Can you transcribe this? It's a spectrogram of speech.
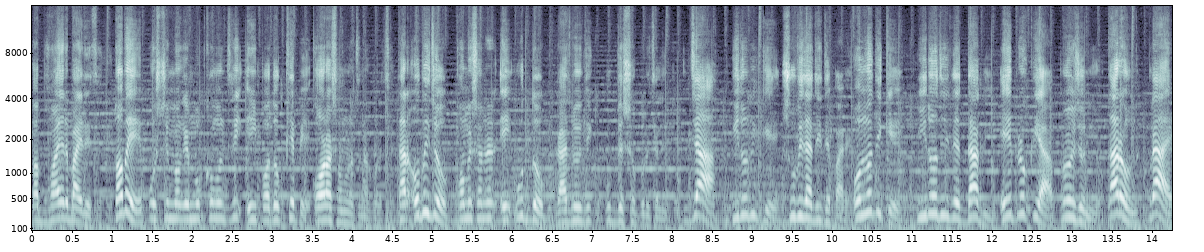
বা ভয়ের বাইরে থেকে। তবে পশ্চিমবঙ্গের মুখ্যমন্ত্রী এই পদক্ষেপে কড়া সমালোচনা করেছে তার অভিযোগ, কমিশনের এই উদ্যোগ রাজনৈতিক উদ্দেশ্য পরিচালিত, যা বিরোধীকে সুবিধা দিতে পারে। অন্যদিকে, বিরোধীদের দাবি, এই প্রক্রিয়া প্রয়োজনীয়, কারণ প্রায়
